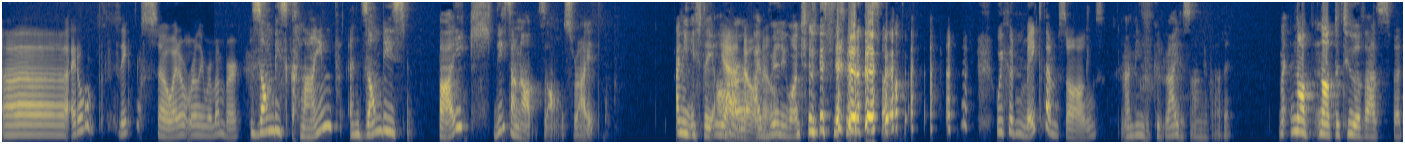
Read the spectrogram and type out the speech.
Uh I don't think so. I don't really remember. Zombies Climb and Zombies Bike, these are not songs, right? I mean, if they are, Yeah, no, I no. really want to listen to that song. We could make them songs. I mean, we could write a song about it. Not, not the two of us, but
